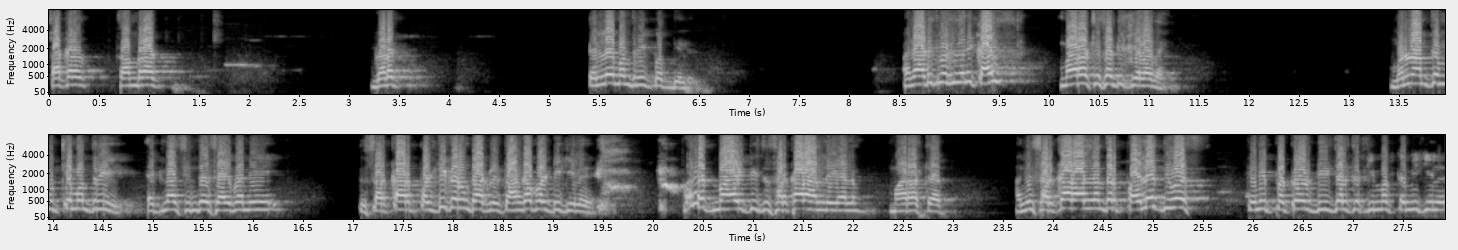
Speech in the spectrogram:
साखर सम्राट गडक. त्यांना मंत्रीपद दिले. आणि अडीच वर्ष त्यांनी काहीच महाराष्ट्रासाठी केला नाही. म्हणून आमचे मुख्यमंत्री एकनाथ शिंदे साहेबांनी सरकार पलटी करून टाकले तांगा पलटी केले. परत महायुतीचं सरकार आणले या महाराष्ट्रात. आणि सरकार आल्यानंतर पहिलेच दिवस त्यांनी पेट्रोल डिझेलचं किंमत कमी केलं.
